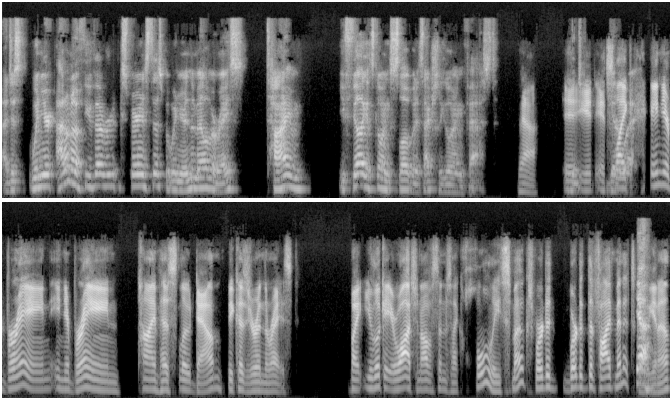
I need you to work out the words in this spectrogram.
I just when you're I don't know if you've ever experienced this, but when you're in the middle of a race, time you feel like it's going slow, but it's actually going fast. Yeah. It, it it's like away. in your brain, in your brain, time has slowed down because you're in the race. But you look at your watch and all of a sudden it's like, holy smokes, where did where did the five minutes go, you know?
